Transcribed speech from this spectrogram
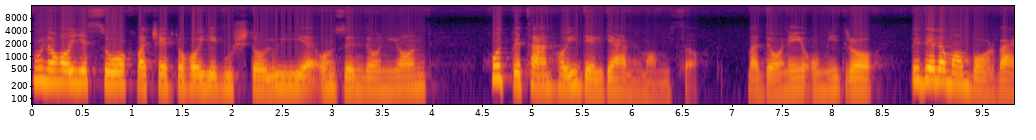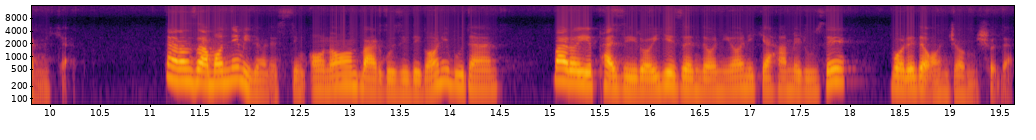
گونه های سرخ و چهره های گوشتالوی آن زندانیان خود به تنهایی دلگرم ما می ساخت و دانه امید را به دلمان بارور می کرد. در آن زمان نمی‌دانستیم آنان برگزیدگانی بودند برای پذیرایی زندانیانی که همه روزه وارد آنجا می شدن.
